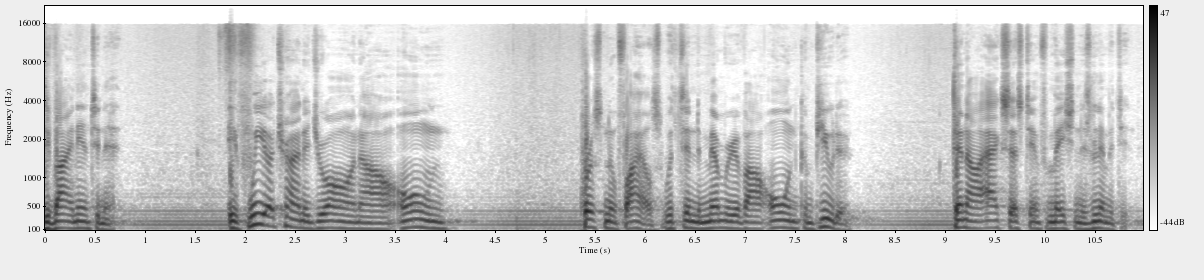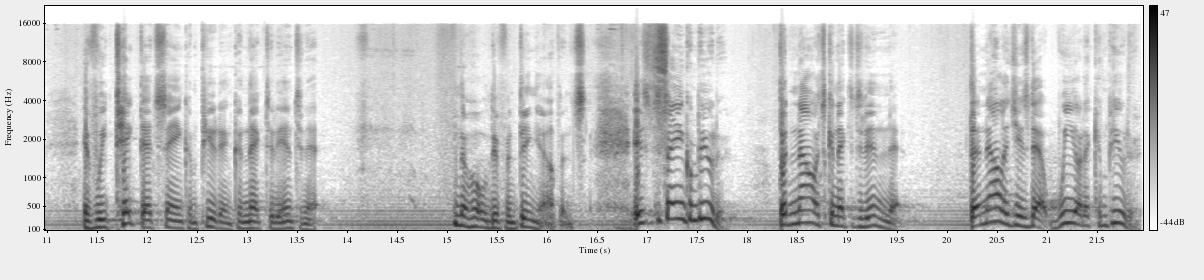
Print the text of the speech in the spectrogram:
divine internet. If we are trying to draw on our own personal files within the memory of our own computer, then our access to information is limited. If we take that same computer and connect to the internet, the whole different thing happens. It's the same computer, but now it's connected to the internet. The analogy is that we are the computer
